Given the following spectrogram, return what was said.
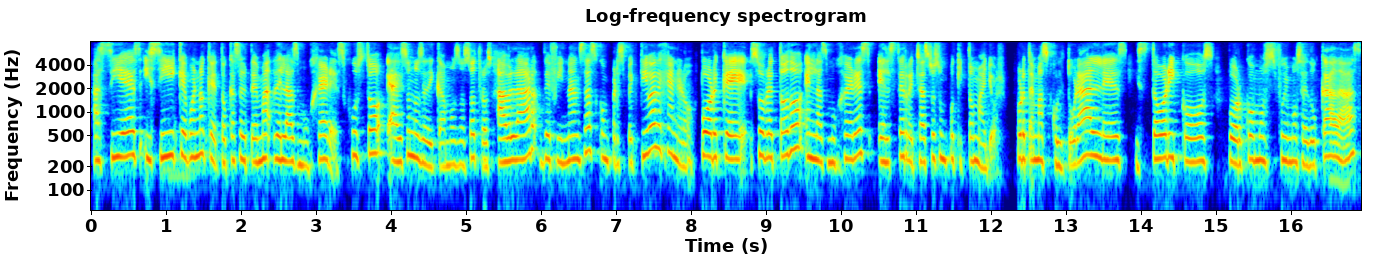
Así es, y sí, qué bueno que tocas el tema de las mujeres. Justo a eso nos dedicamos nosotros, a hablar de finanzas con perspectiva de género, porque sobre todo en las mujeres este rechazo es un poquito mayor por temas culturales, históricos, por cómo fuimos educadas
